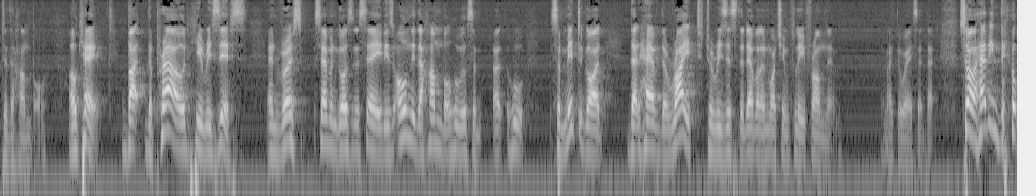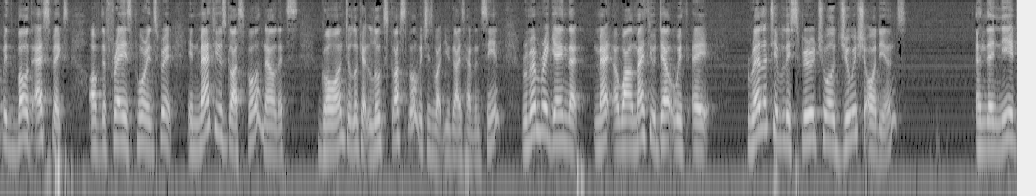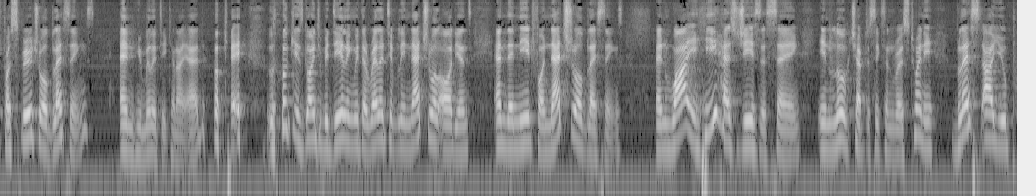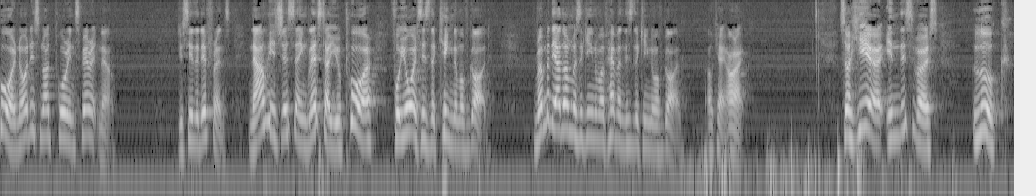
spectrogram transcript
to the humble. Okay, but the proud he resists. And verse 7 goes on to say, It is only the humble who will sub, uh, who submit to God that have the right to resist the devil and watch him flee from them. I like the way I said that. So, having dealt with both aspects of the phrase poor in spirit, in Matthew's gospel, now let's go on to look at Luke's gospel, which is what you guys haven't seen. Remember again that uh, while Matthew dealt with a relatively spiritual Jewish audience and their need for spiritual blessings, and humility, can I add? Okay? Luke is going to be dealing with a relatively natural audience and the need for natural blessings. And why he has Jesus saying in Luke chapter 6 and verse 20, Blessed are you poor. Notice not poor in spirit now. Do you see the difference? Now he's just saying, Blessed are you poor, for yours is the kingdom of God. Remember the other one was the kingdom of heaven, this is the kingdom of God. Okay, all right. So here in this verse, Luke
